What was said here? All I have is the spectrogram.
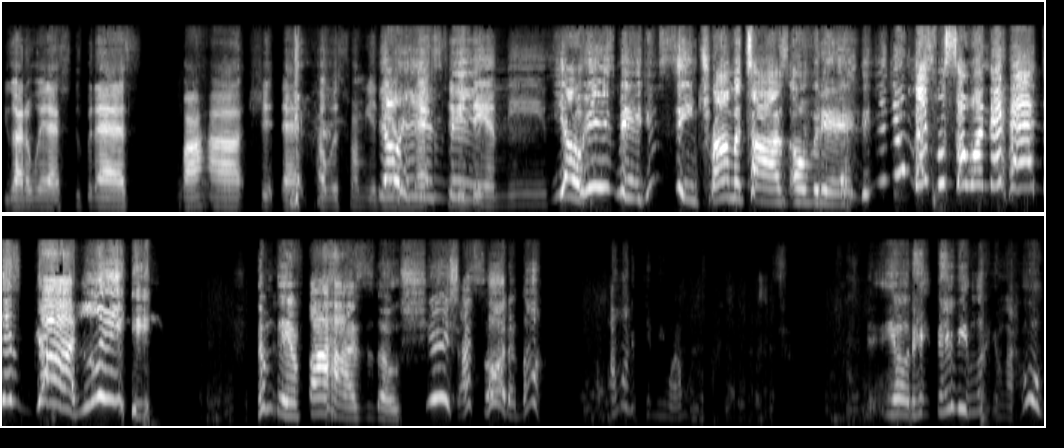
You gotta wear that stupid ass faja shit that covers from your Yo, damn neck to your damn knees. Yo, he's me. You seem traumatized over there. Did you mess with someone that had this? God, Lee. Them damn fajas though. Sheesh, I saw them. Oh, I want to give me one. Yo, they, they be looking like, whoo.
